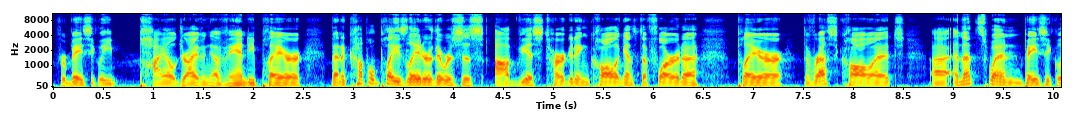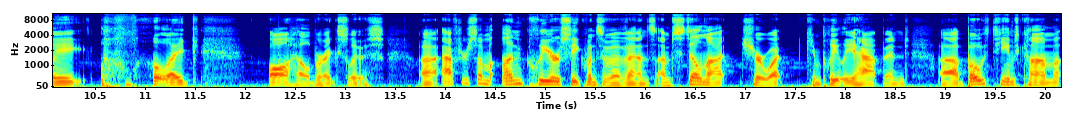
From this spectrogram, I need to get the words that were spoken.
for basically pile driving a Vandy player. Then a couple plays later, there was this obvious targeting call against a Florida player. The refs call it, uh, and that's when basically, like, all hell breaks loose. Uh, after some unclear sequence of events, I'm still not sure what completely happened. Uh, both teams come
